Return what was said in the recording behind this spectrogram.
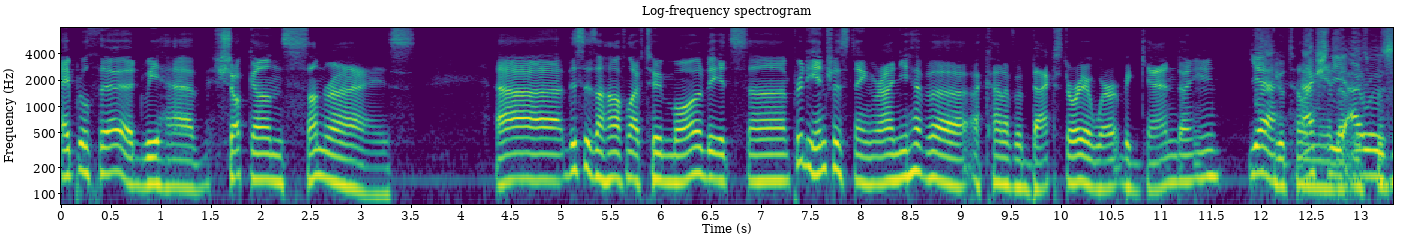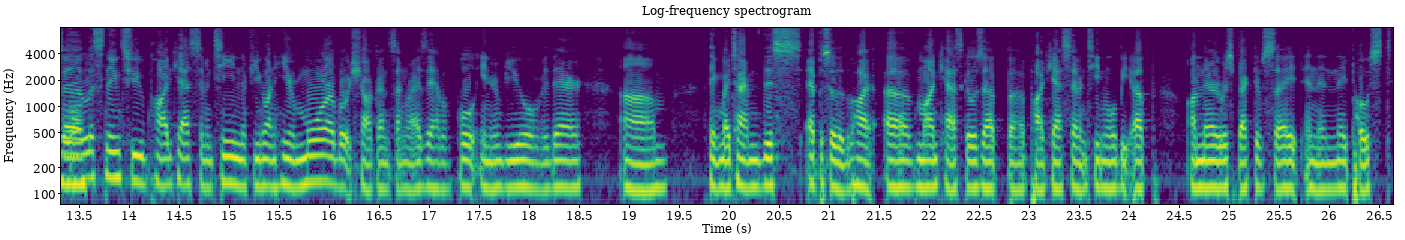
April 3rd, we have Shotgun Sunrise. Uh, this is a Half Life 2 mod. It's uh, pretty interesting, Ryan. You have a, a kind of a backstory of where it began, don't you? Yeah, You were telling me actually, about I was uh, listening to podcast 17. If you want to hear more about Shotgun Sunrise, they have a full interview over there. Um, I think by the time this episode of the pod, of Modcast goes up, uh, podcast 17 will be up on their respective site, and then they post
